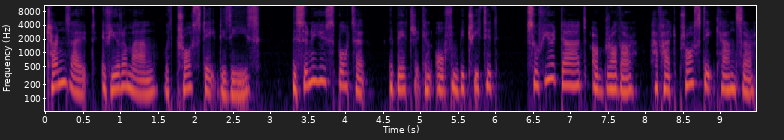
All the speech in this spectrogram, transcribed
turns out if you're a man with prostate disease, the sooner you spot it, the better it can often be treated. So if your dad or brother have had prostate cancer,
